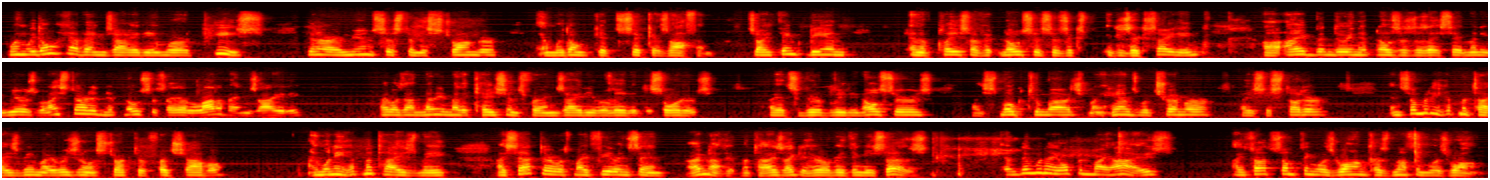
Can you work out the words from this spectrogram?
When we don't have anxiety and we're at peace, then our immune system is stronger and we don't get sick as often. So I think being in a place of hypnosis is, is exciting. Uh, I've been doing hypnosis, as I say, many years. When I started in hypnosis, I had a lot of anxiety. I was on many medications for anxiety related disorders. I had severe bleeding ulcers. I smoked too much. My hands would tremor. I used to stutter. And somebody hypnotized me, my original instructor, Fred Shavel. And when he hypnotized me, I sat there with my feelings saying, I'm not hypnotized. I can hear everything he says. and then when I opened my eyes, I thought something was wrong because nothing was wrong.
